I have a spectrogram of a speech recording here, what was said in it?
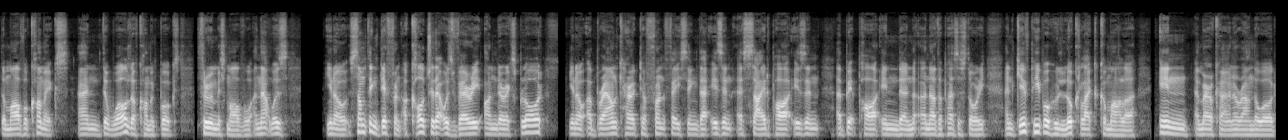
the Marvel comics and the world of comic books through Miss Marvel. And that was, you know, something different, a culture that was very underexplored. You know, a brown character front facing that isn't a side part, isn't a bit part in the, another person's story, and give people who look like Kamala in America and around the world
